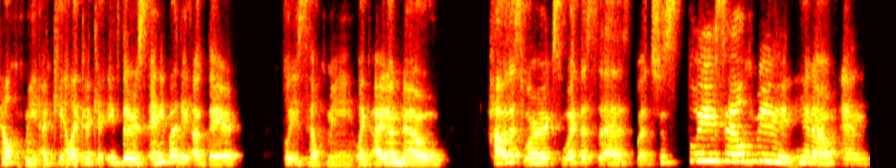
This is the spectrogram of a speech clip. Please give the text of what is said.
help me. I can't like i can't if there is anybody out there please help me. Like i don't know how this works what this says but just please help me you know? And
